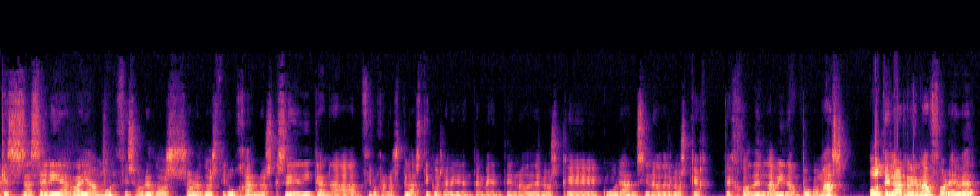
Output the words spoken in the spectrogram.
que es esa serie de Ryan Murphy sobre dos, sobre dos cirujanos que se dedican a cirujanos plásticos, evidentemente, no de los que curan, sino de los que te joden la vida un poco más o te la arreglan forever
